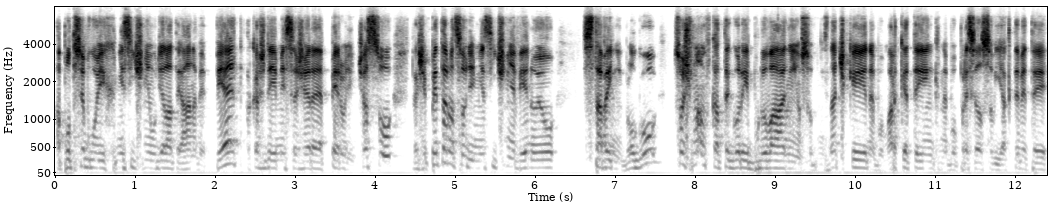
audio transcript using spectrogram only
a potřebuji jich měsíčně udělat, já nevím, pět a každý mi sežere pět hodin času, takže 25 hodin měsíčně věnuju stavení blogu, což mám v kategorii budování osobní značky, nebo marketing, nebo presalesové aktivity,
